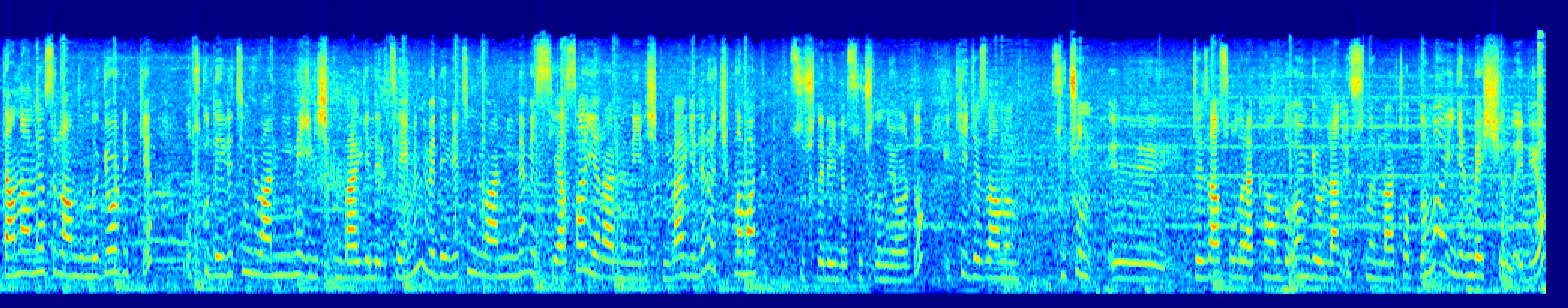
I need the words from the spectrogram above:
İddianame hazırlandığında gördük ki Utku devletin güvenliğine ilişkin belgeleri temin ve devletin güvenliğine ve siyasal yararlarına ilişkin belgeleri açıklamak suçlarıyla suçlanıyordu. İki cezanın suçun e, cezası olarak kanunda öngörülen üst sınırlar toplamı 25 yıl ediyor.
